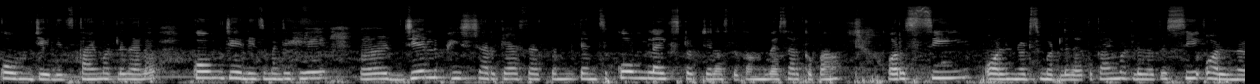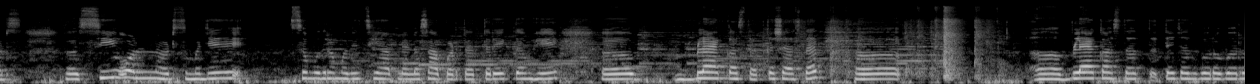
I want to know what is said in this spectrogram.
comb jellies. काय म्हटलं झालं? कोम जेलीज म्हणजे हे जेल फिशसारखे असतात पण त्यांचं कोम लाईक स्ट्रक्चर असतं. कंगव्यासारखं पहा. और सी ऑलनट्स म्हटलं जातं. काय म्हटलं जातं? सी ऑलनट्स सी ऑलनट्स म्हणजे समुद्रामध्येच हे आपल्याला सापडतात. तर एकदम हे ब्लॅक असतात. कशा असतात? ब्लॅक असतात. त्याच्याचबरोबर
